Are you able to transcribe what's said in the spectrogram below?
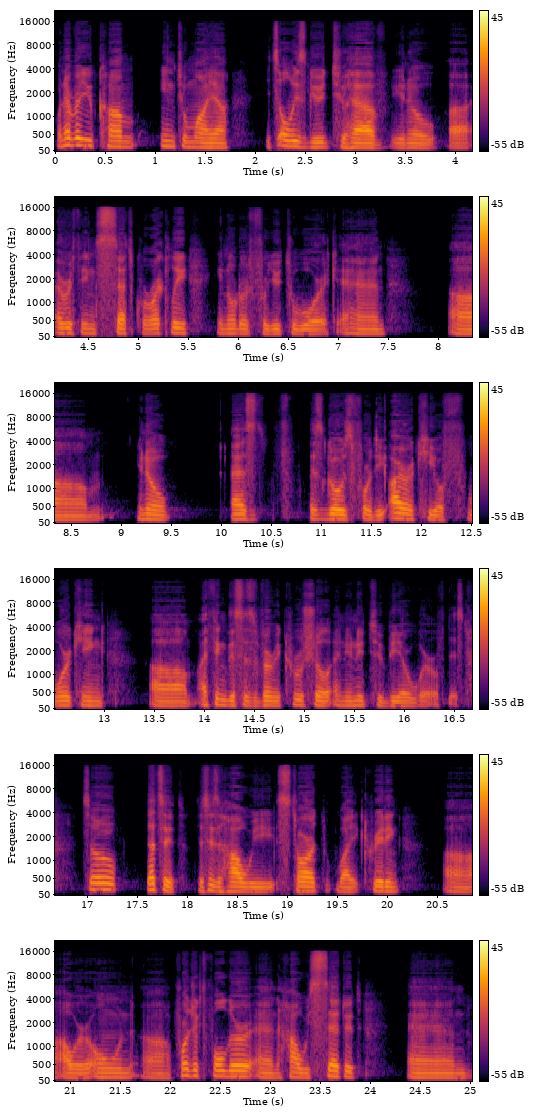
whenever you come into Maya, it's always good to have you know uh, everything set correctly in order for you to work and um, you know as this goes for the hierarchy of working. Um, I think this is very crucial and you need to be aware of this. So that's it. This is how we start by creating uh, our own uh, project folder and how we set it and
